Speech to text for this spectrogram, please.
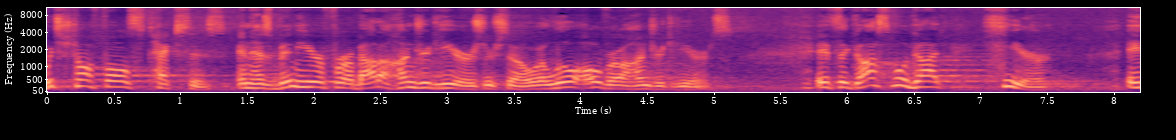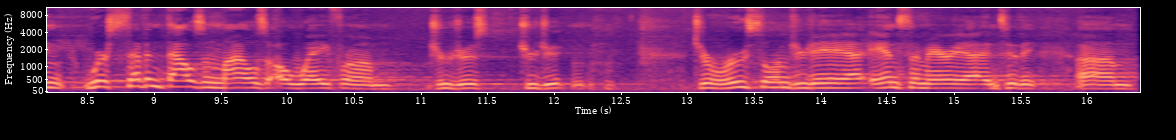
Wichita Falls, Texas, and has been here for about 100 years or so, a little over 100 years. If the gospel got here, and we're 7,000 miles away from Jerusalem, Judea, and Samaria, and to the, um,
